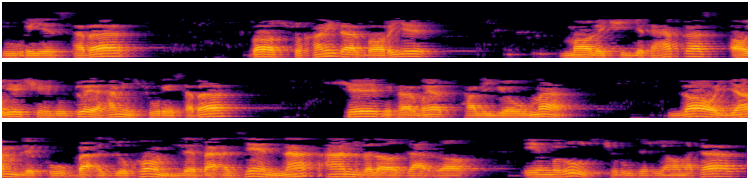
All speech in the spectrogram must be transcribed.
سوره سبع با سخنی درباره مالکیت حق است. آیه چهل و دو همین سوره سبع که میفرماید فالیوم لا یملکو بعضکم لبعض نفعا ولا ذرا امروز که روز قیامت است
